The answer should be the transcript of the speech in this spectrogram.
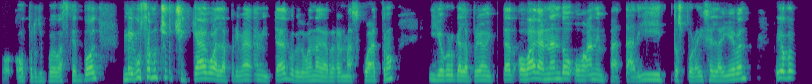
otro tipo de básquetbol. Me gusta mucho Chicago a la primera mitad porque lo van a agarrar más cuatro y yo creo que a la primera mitad o va ganando o van empataditos, por ahí se la llevan. Yo creo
